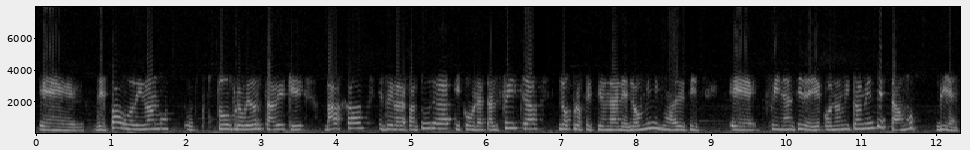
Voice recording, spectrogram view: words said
de pago, digamos. Todo proveedor sabe que baja, entrega la factura y cobra tal fecha. Los profesionales lo mismo, es decir, financiera y económicamente estamos bien,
